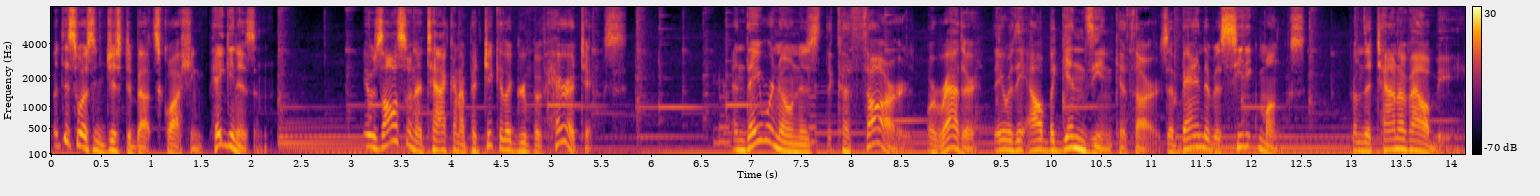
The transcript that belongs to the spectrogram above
But this wasn't just about squashing paganism, it was also an attack on a particular group of heretics. And they were known as the Cathars, or rather, they were the Albigensian Cathars, a band of ascetic monks from the town of Albi,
